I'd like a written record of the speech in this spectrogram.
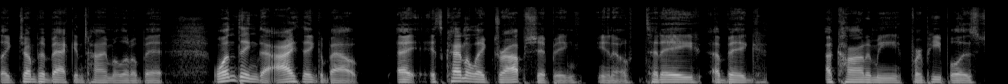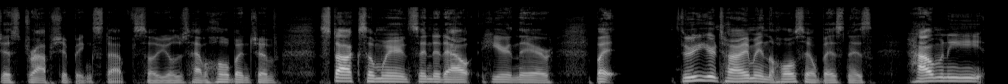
like jumping back in time a little bit, one thing that I think about uh, it's kind of like drop shipping. You know, today a big economy for people is just drop shipping stuff. So you'll just have a whole bunch of stock somewhere and send it out here and there. But through your time in the wholesale business, how many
